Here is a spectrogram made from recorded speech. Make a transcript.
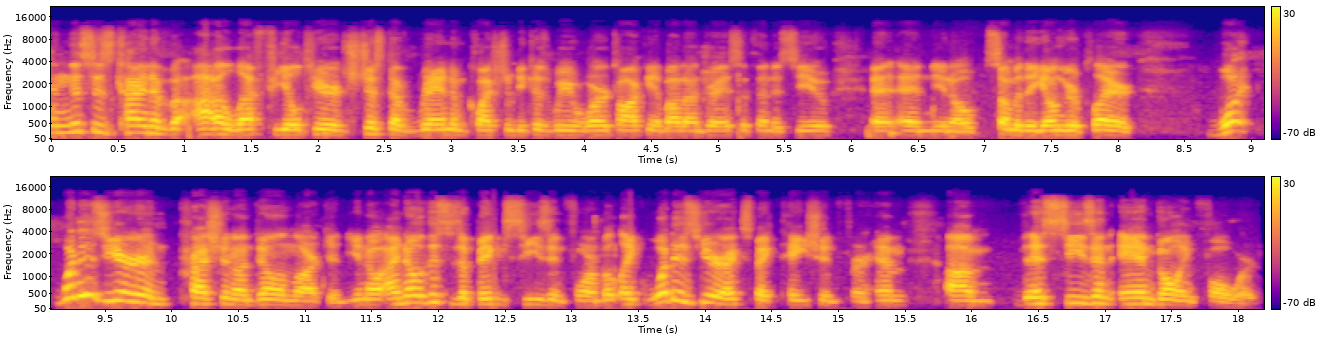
and this is kind of out of left field here. It's just a random question because we were talking about Andreas Athanasiou and, and you know some of the younger players. What what is your impression on Dylan Larkin? You know, I know this is a big season for him, but like, what is your expectation for him? Um, this season and going forward.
